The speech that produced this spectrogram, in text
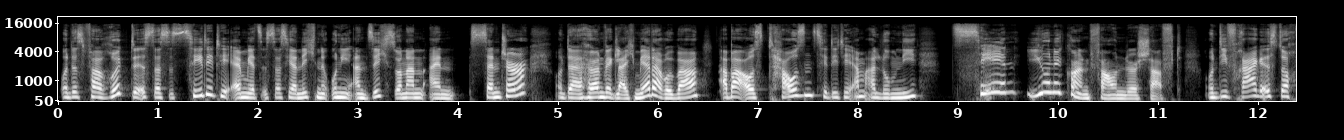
Und das Verrückte ist, dass das CDTM, jetzt ist das ja nicht eine Uni an sich, sondern ein Center. Und da hören wir gleich mehr darüber. Aber aus 1000 CDTM-Alumni zehn Unicorn-Founder schafft. Und die Frage ist doch,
